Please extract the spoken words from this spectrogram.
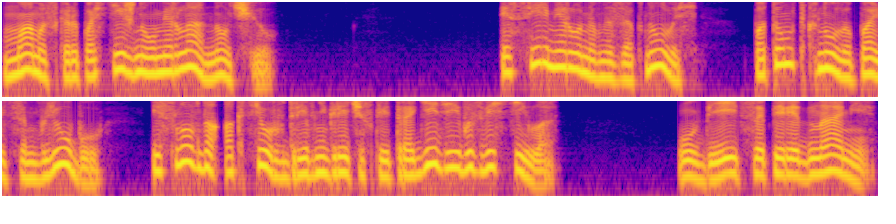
«Мама скоропостижно умерла ночью». Эсфирь Мироновна запнулась, потом ткнула пальцем в Любу и, словно актер в древнегреческой трагедии, возвестила. «Убийца перед нами!»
